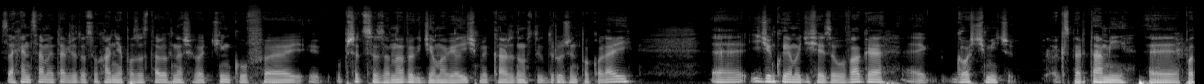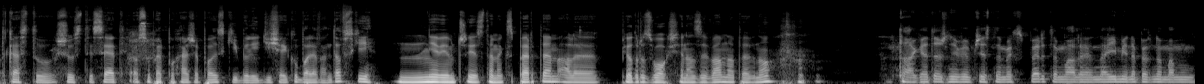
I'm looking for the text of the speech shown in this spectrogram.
Zachęcamy także do słuchania pozostałych naszych odcinków e, przedsezonowych, gdzie omawialiśmy każdą z tych drużyn po kolei. E, I dziękujemy dzisiaj za uwagę. E, Gośćmi czy ekspertami e, podcastu Szósty Set o Superpucharze Polski byli dzisiaj Kuba Lewandowski. Nie wiem, czy jestem ekspertem, ale Piotr Złoch się nazywam na pewno. Tak, ja też nie wiem, czy jestem ekspertem, ale na imię na pewno mam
